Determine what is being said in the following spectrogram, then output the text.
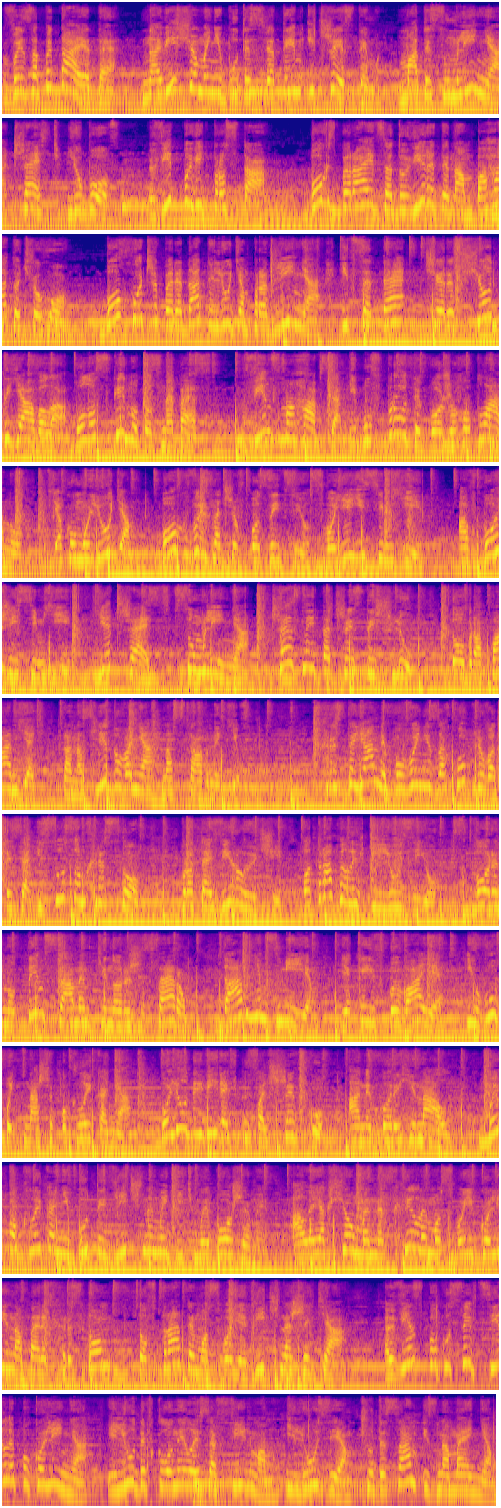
Ви запитаєте, навіщо мені бути святим і чистим, мати сумління, честь, любов? Відповідь проста: Бог збирається довірити нам багато чого. Бог хоче передати людям правління, і це те, через що диявола було скинуто з небес. Він змагався і був проти Божого плану, в якому людям Бог визначив позицію своєї сім'ї. А в Божій сім'ї є честь, сумління, чесний та чистий шлюб, добра пам'ять та наслідування наставників. Християни повинні захоплюватися Ісусом Христом, проте віруючі потрапили в ілюзію, створену тим самим кінорежисером, давнім змієм, який вбиває і губить наше покликання. Бо люди вірять у фальшивку, а не в оригінал. Ми покликані бути вічними дітьми Божими. Але якщо ми не схилимо свої коліна перед Христом, то втратимо своє вічне життя. Він спокусив ціле покоління, і люди вклонилися фільмам, ілюзіям, чудесам і знаменням.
